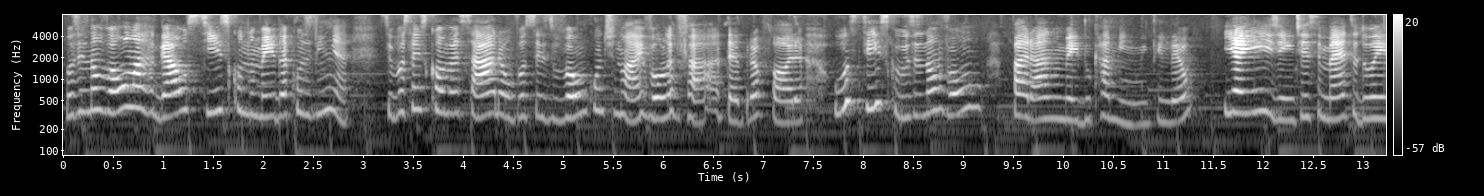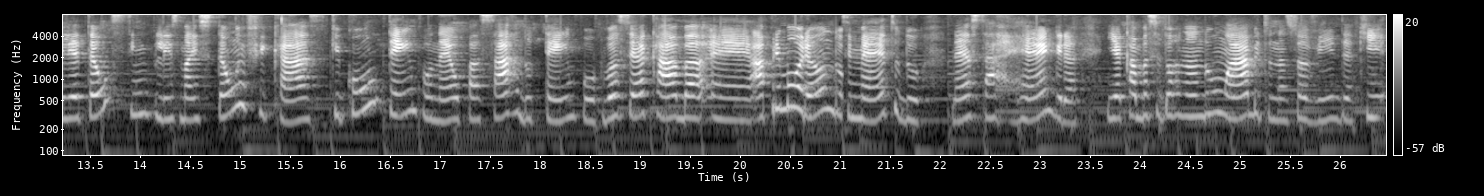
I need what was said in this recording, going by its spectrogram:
vocês não vão largar o cisco no meio da cozinha. Se vocês começaram, vocês vão continuar e vão levar até pra fora o cisco, vocês não vão parar no meio do caminho, entendeu? E aí, gente, esse método ele é tão simples, mas tão eficaz que com o tempo, né, o passar do tempo, você acaba é, aprimorando esse método, né, essa regra e acaba se tornando um hábito na sua vida que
